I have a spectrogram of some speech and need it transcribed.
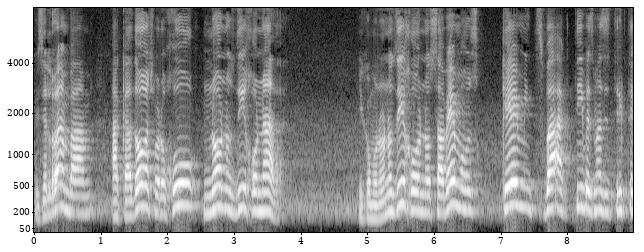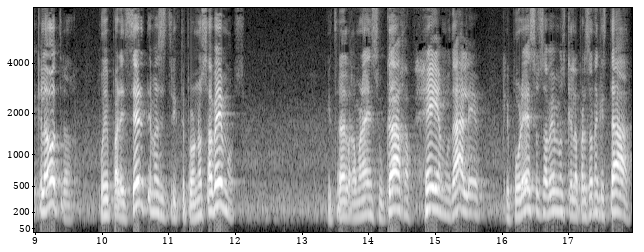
dice el Rambam, a Kadosh Baruchu no nos dijo nada. Y como no nos dijo, no sabemos qué mitzvah activa es más estricta que la otra. Puede parecerte más estricta, pero no sabemos. Y trae el Gamará en su caja, hey Amudale, que por eso sabemos que la persona que está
